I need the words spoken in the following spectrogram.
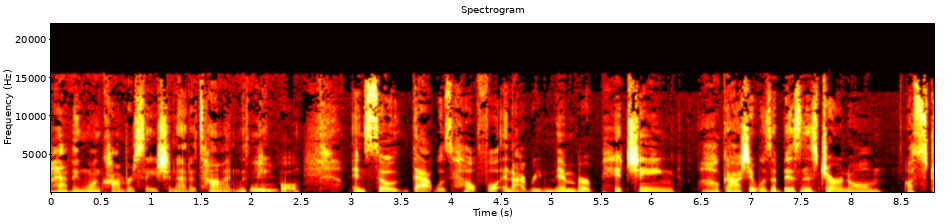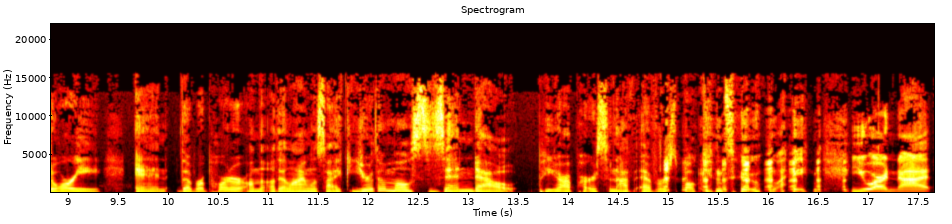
having one conversation at a time with mm. people. And so that was helpful. And I remember pitching, oh gosh, it was a business journal a story and the reporter on the other line was like, you're the most zenned out PR person I've ever spoken to. like you are not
